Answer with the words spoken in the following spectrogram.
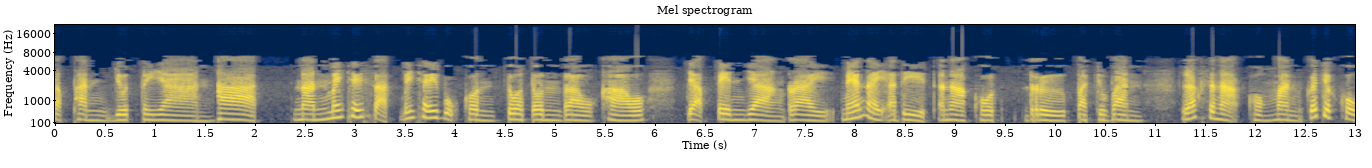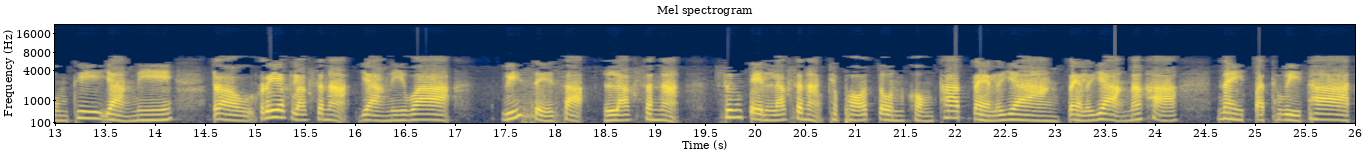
สัพพัญยุตยานธาตุนั้นไม่ใช่สัตว์ไม่ใช่บุคคลตัวตนเราเขา จะเป็นอย่างไร แม้ในอดีตอนาคตหรือปัจจุบัน ลักษณะของมันก็จะคงที่อย่างนี้ เราเรียกลักษณะอย่างนี้ว่า วิเศษลักษณะ ซึ่งเป็นลักษณะเฉพาะตนของธาตุแต่ละอย่าง แต่ละอย่างนะคะ ในปฐวีธาตุ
